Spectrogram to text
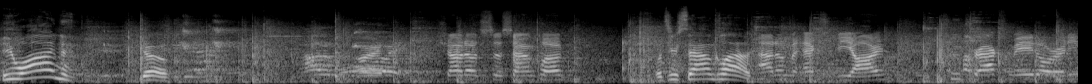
He won! Go. Alright. Shout outs to SoundCloud. What's your SoundCloud? Adam XVI. Two tracks made already.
